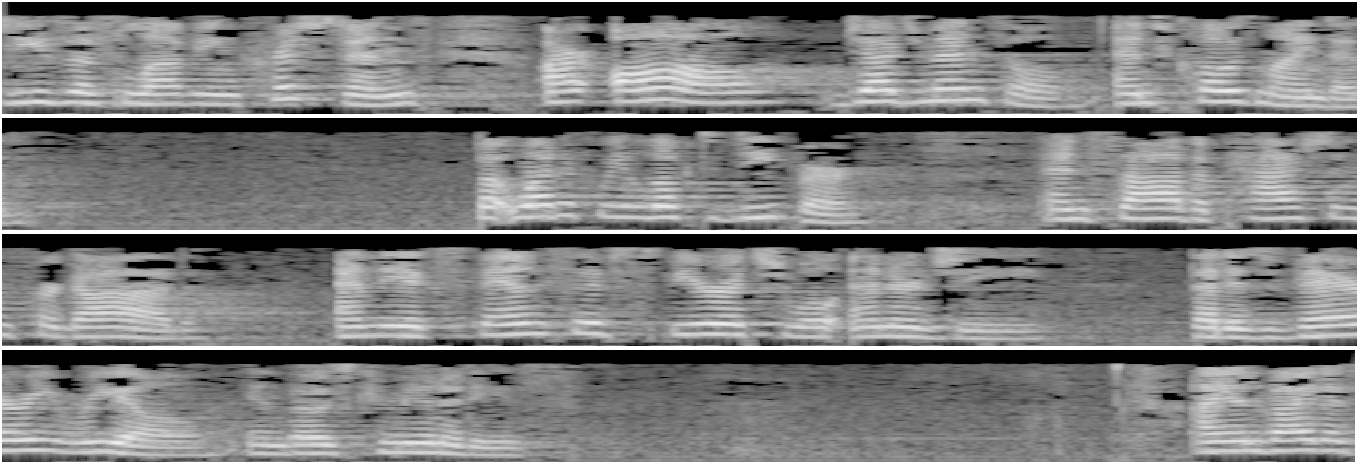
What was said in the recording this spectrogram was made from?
Jesus loving Christians are all judgmental and close minded. But what if we looked deeper and saw the passion for God and the expansive spiritual energy that is very real in those communities? I invite us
